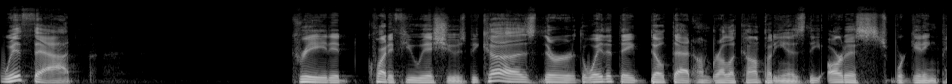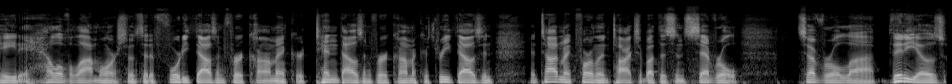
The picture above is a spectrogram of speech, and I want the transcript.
with that created quite a few issues because they're the way that they built that umbrella company is the artists were getting paid a hell of a lot more. So instead of forty thousand for a comic or ten thousand for a comic or three thousand, and Todd McFarlane talks about this in several several uh, videos,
